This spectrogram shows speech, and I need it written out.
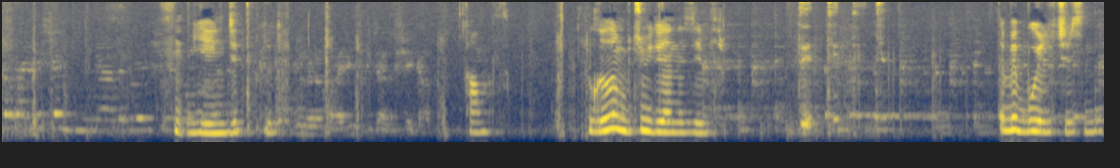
globalleşen dünyada böyle şey. Yayıncı tıklı. günlere dair hiç güzel bir şey kalmadı. Bakalım bütün videolarını izleyebilirim. Tabi bu yıl içerisinde.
